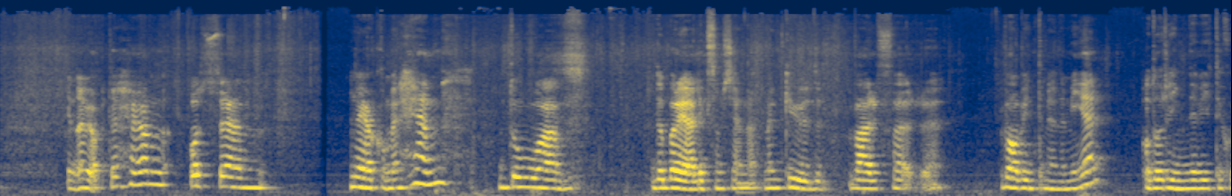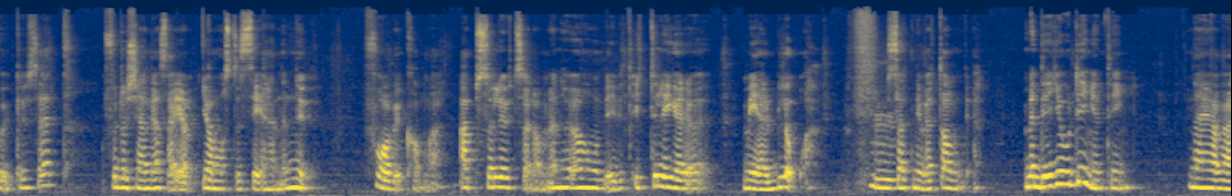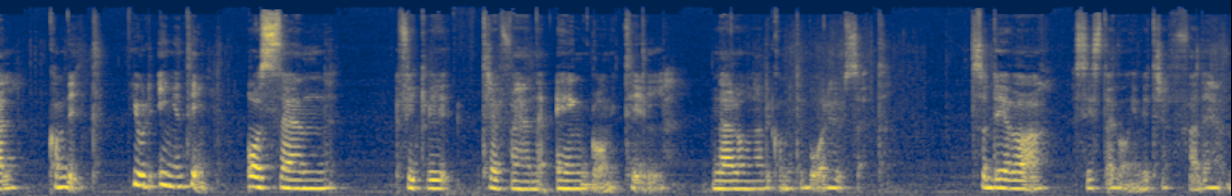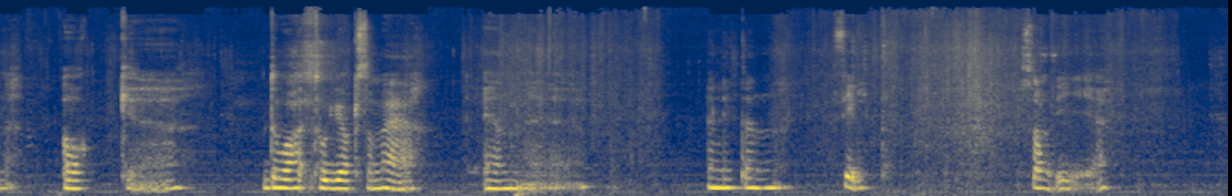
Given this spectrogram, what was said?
innan vi åkte hem. Och sen när jag kommer hem då, då började jag liksom känna att men gud, varför var vi inte med henne mer? Och då ringde vi till sjukhuset. För då kände jag så här, jag, jag måste se henne nu. Får vi komma? Absolut, sa de. Men hur har hon blivit ytterligare mer blå? Mm. Så att ni vet om det. Men det gjorde ingenting när jag väl kom dit. Det gjorde ingenting. Och sen fick vi träffa henne en gång till när hon hade kommit till bårhuset. Så det var sista gången vi träffade henne. Och eh, då tog vi också med en, eh, en liten filt som vi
